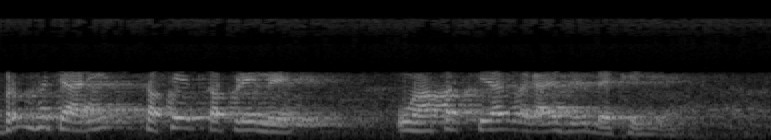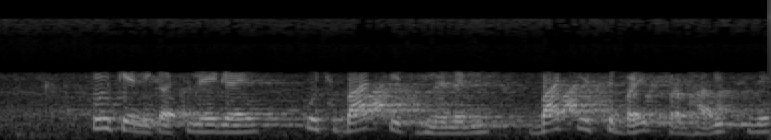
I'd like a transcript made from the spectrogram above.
ब्रह्मचारी सफ़ेद कपड़े में वहाँ पर चेयर लगाए हुए बैठे हुए उनके निकट में गए। कुछ बातचीत होने लगी। बातचीत से बड़े प्रभावित हुए।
